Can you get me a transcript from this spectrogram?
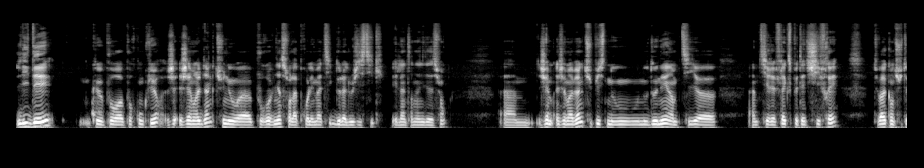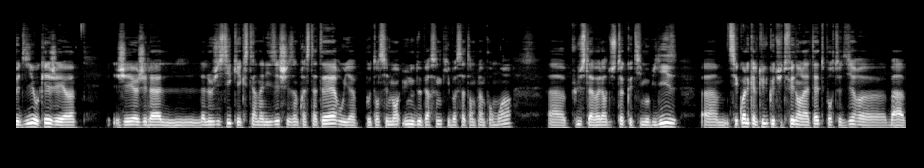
L'idée, que pour pour conclure, j'aimerais bien que tu nous, euh, pour revenir sur la problématique de la logistique et de l'internalisation, euh, j'aimerais bien que tu puisses nous nous donner un petit euh, un petit réflexe peut-être chiffré. Tu vois, quand tu te dis, ok, j'ai j'ai j'ai la, la logistique externalisée chez un prestataire où il y a potentiellement une ou deux personnes qui bossent à temps plein pour moi, plus la valeur du stock que tu immobilises. c'est quoi le calcul que tu te fais dans la tête pour te dire, bah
